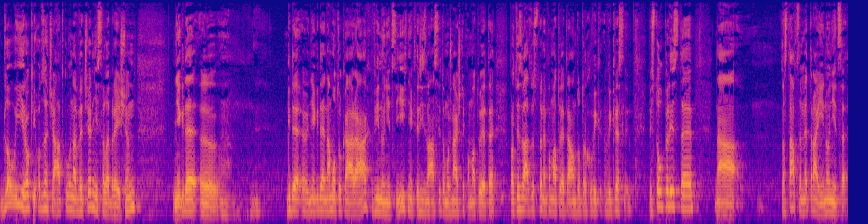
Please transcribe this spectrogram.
dlouhý roky od začátku na večerní celebration, někde, eh, kde, eh, někde na motokárách v Jinonicích, někteří z vás si to možná ještě pamatujete, pro ty z vás, kdo si to nepamatujete, já vám to trochu vykreslím. Vystoupili jste na zastávce metra Jinonice,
